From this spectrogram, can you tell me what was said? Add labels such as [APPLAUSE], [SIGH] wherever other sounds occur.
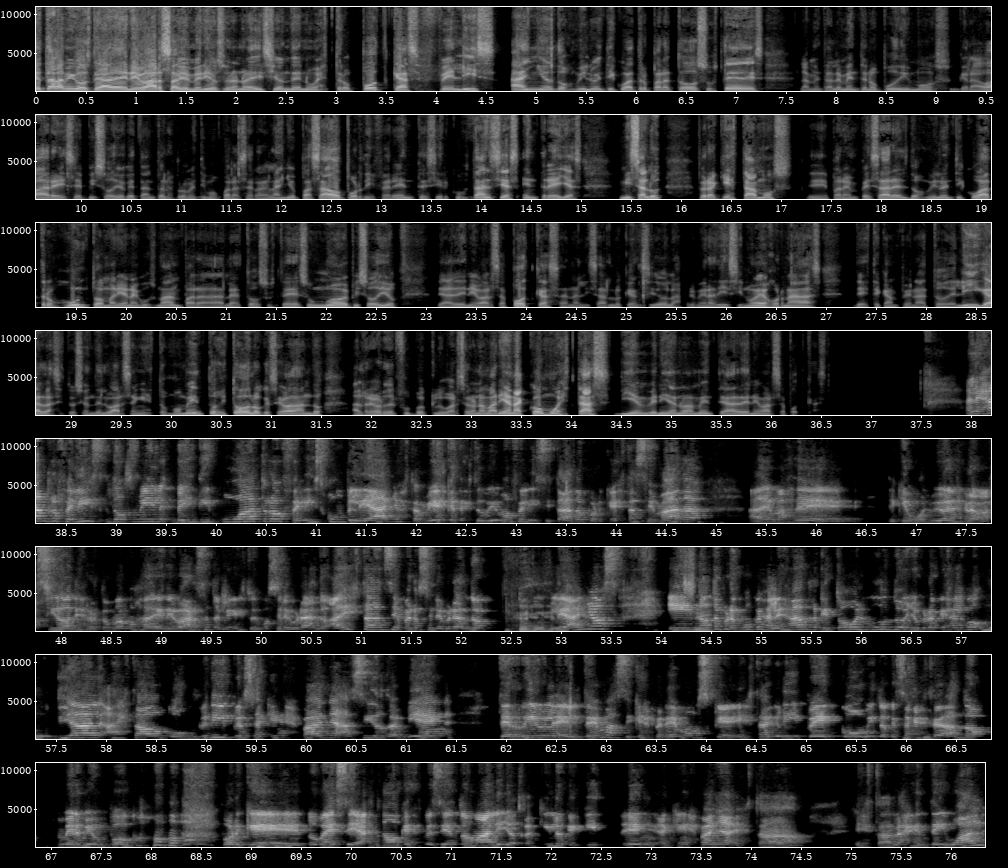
¿Qué tal amigos de ADN Barça? Bienvenidos a una nueva edición de nuestro podcast. Feliz año 2024 para todos ustedes. Lamentablemente no pudimos grabar ese episodio que tanto les prometimos para cerrar el año pasado por diferentes circunstancias, entre ellas mi salud, pero aquí estamos eh, para empezar el 2024 junto a Mariana Guzmán para darle a todos ustedes un nuevo episodio de ADN Barça Podcast, analizar lo que han sido las primeras 19 jornadas de este campeonato de liga, la situación del Barça en estos momentos y todo lo que se va dando alrededor del Fútbol Club Barcelona. Mariana, ¿cómo estás? Bienvenida nuevamente a ADN Barça Podcast. Alejandro, feliz 2024, feliz cumpleaños también, que te estuvimos felicitando porque esta semana, además de, de que volvió a las grabaciones, retomamos ADN Barça, también estuvimos celebrando a distancia, pero celebrando tu [LAUGHS] cumpleaños. Y no te preocupes, Alejandro, que todo el mundo, yo creo que es algo mundial, ha estado con gripe, o sea, aquí en España ha sido también terrible el tema, así que esperemos que esta gripe, COVID, o que sea que esté [LAUGHS] dando, merme un poco, [LAUGHS] porque tú me decías, no, que me siento mal, y yo tranquilo, que aquí en, aquí en España está, está la gente igual,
